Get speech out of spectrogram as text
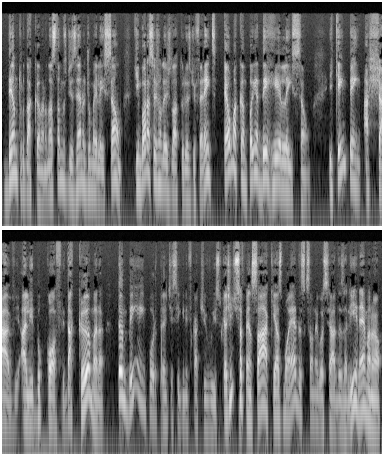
dentro da Câmara. Nós estamos dizendo de uma eleição que, embora sejam legislaturas diferentes, é uma campanha de reeleição. E quem tem a chave ali do cofre da Câmara também é importante e significativo isso, porque a gente precisa pensar que as moedas que são negociadas ali, né, Manuel,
